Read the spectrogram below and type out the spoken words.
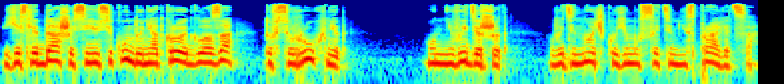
Если Даша сию секунду не откроет глаза, то все рухнет. Он не выдержит. В одиночку ему с этим не справиться.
